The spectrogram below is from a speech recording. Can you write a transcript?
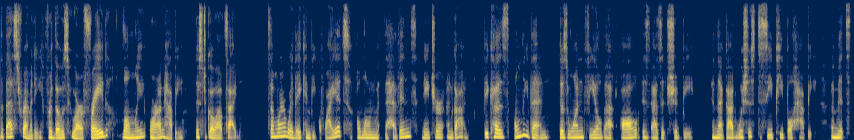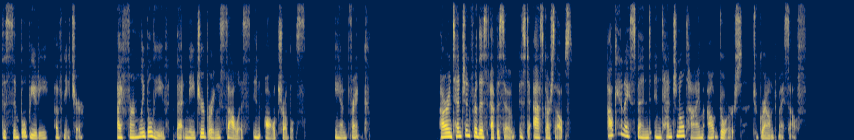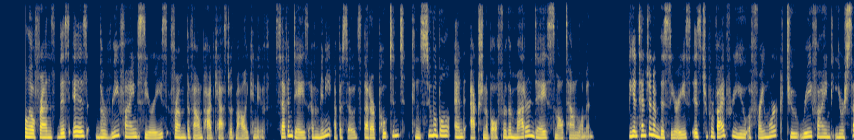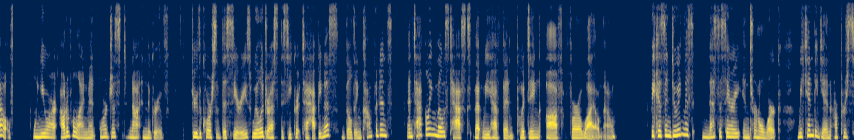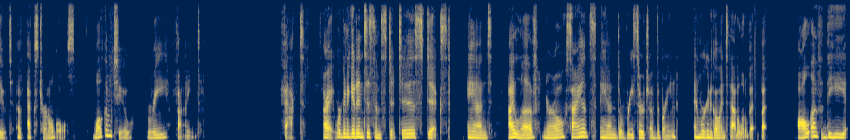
The best remedy for those who are afraid, lonely, or unhappy is to go outside, somewhere where they can be quiet, alone with the heavens, nature, and God, because only then does one feel that all is as it should be and that God wishes to see people happy amidst the simple beauty of nature. I firmly believe that nature brings solace in all troubles. Anne Frank. Our intention for this episode is to ask ourselves how can I spend intentional time outdoors to ground myself? Hello, friends. This is the Refined series from the Found Podcast with Molly Knuth. Seven days of mini episodes that are potent, consumable, and actionable for the modern day small town woman. The intention of this series is to provide for you a framework to refine yourself when you are out of alignment or just not in the groove. Through the course of this series, we'll address the secret to happiness, building confidence, and tackling those tasks that we have been putting off for a while now. Because in doing this necessary internal work, we can begin our pursuit of external goals. Welcome to Refined. Fact. All right, we're going to get into some statistics. And I love neuroscience and the research of the brain. And we're going to go into that a little bit. But all of the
